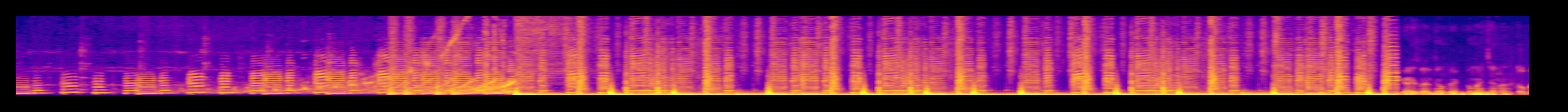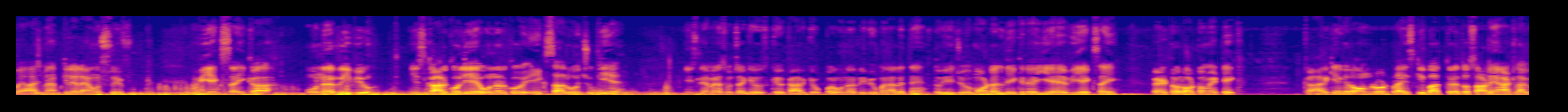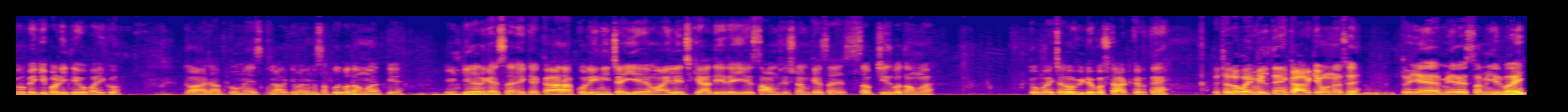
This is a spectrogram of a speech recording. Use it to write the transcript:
Welcome back to my channel तो भाई, आज मैं आपके लिए लाया हूँ स्विफ्ट वी का ओनर रिव्यू इस कार को लिए ओनर को एक साल हो चुकी है। इसलिए मैंने सोचा कि उसके कार के ऊपर ओनर रिव्यू बना लेते हैं। तो ये जो मॉडल देख रहे हो, ये है वी पेट्रोल ऑटोमेटिक कार की अगर ऑन रोड प्राइस की बात करें तो साढ़े आठ लाख रुपए की पड़ी थी वो भाई को। तो आज आपको मैं इस कार के बारे में सब कुछ बताऊँगा कि इंटीरियर कैसा है, क्या कार आपको लेनी चाहिए माइलेज क्या दे रही है साउंड सिस्टम कैसा है, सब चीज़ बताऊँगा। तो भाई चलो वीडियो को स्टार्ट करते हैं। तो चलो भाई मिलते हैं कार के ओनर से। तो ये है मेरे समीर भाई।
